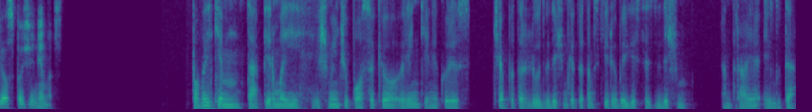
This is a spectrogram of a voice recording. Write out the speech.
jos pažinimas Pabaikim tą pirmąjį išminčių posakio rinkinį, kuris čia patarlių 24 skyriui baigės ties 22 eilute.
